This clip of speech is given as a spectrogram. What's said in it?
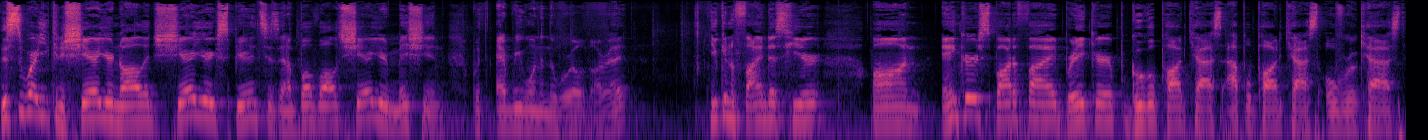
This is where you can share your knowledge, share your experiences, and above all, share your mission with everyone in the world, all right? You can find us here on Anchor, Spotify, Breaker, Google Podcast, Apple Podcast, Overcast,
